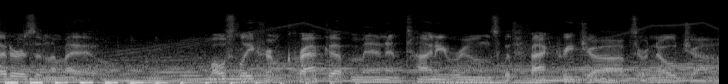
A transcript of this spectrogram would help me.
letters in the mail, mostly from crack up men in tiny rooms with factory jobs or no jobs.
